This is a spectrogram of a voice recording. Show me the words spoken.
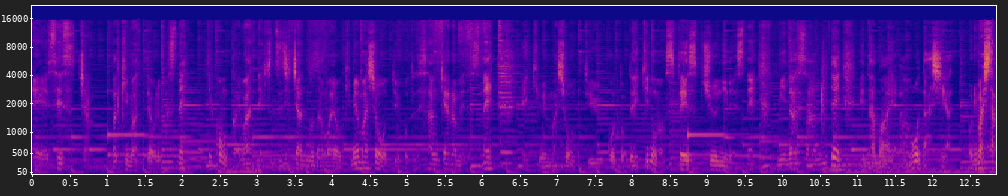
えー、セスちゃんが決まっておりますね。で、今回はね、羊ちゃんの名前を決めましょうということで、3キャラ目ですね、え決めましょうということで、昨日はスペース中にですね、皆さんで名前案を出し合っておりました。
